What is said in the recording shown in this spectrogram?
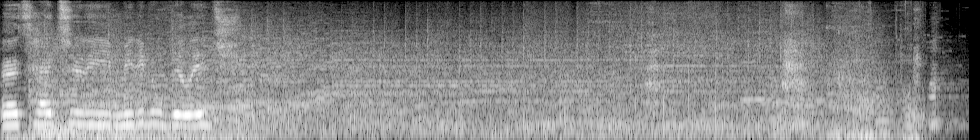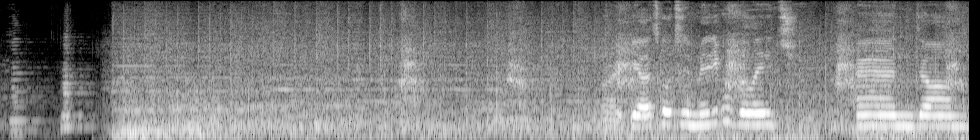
let's head to the medieval village. Alright, yeah, let's go to the medieval village and um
